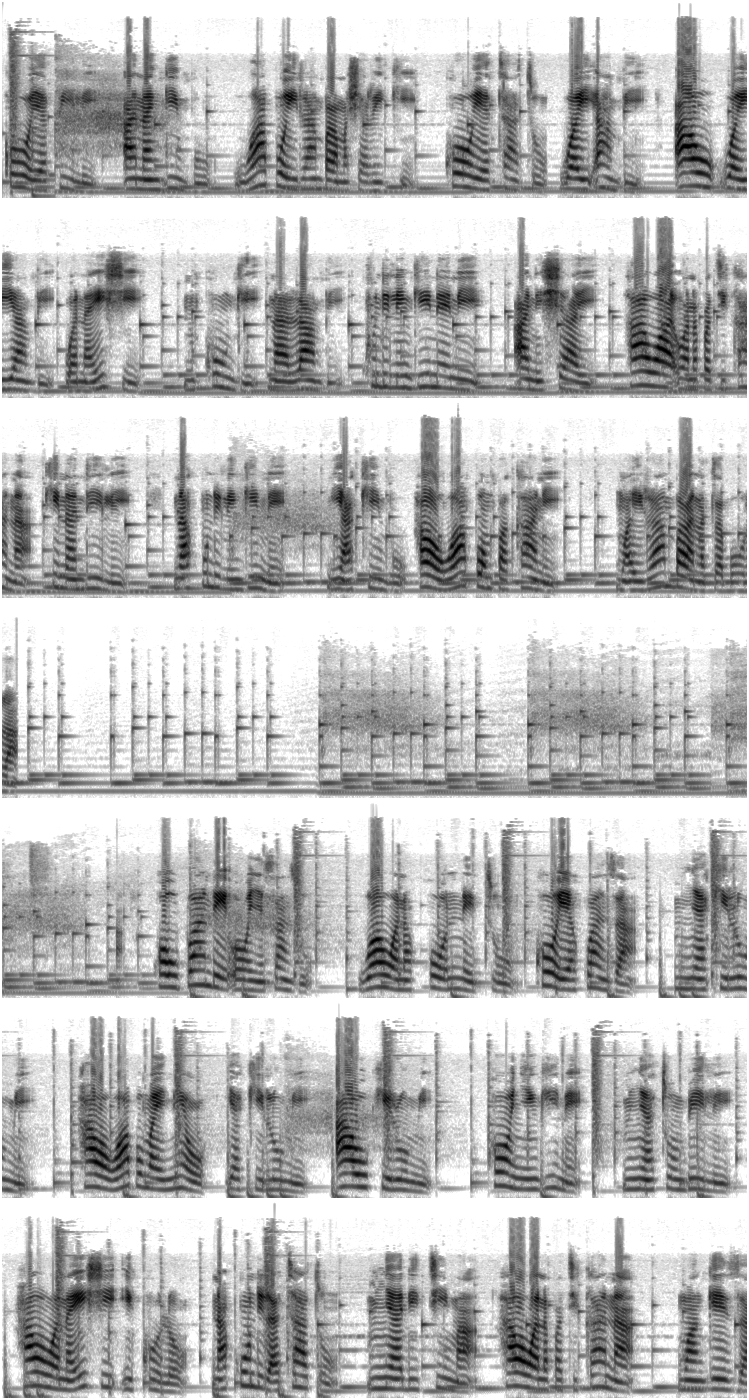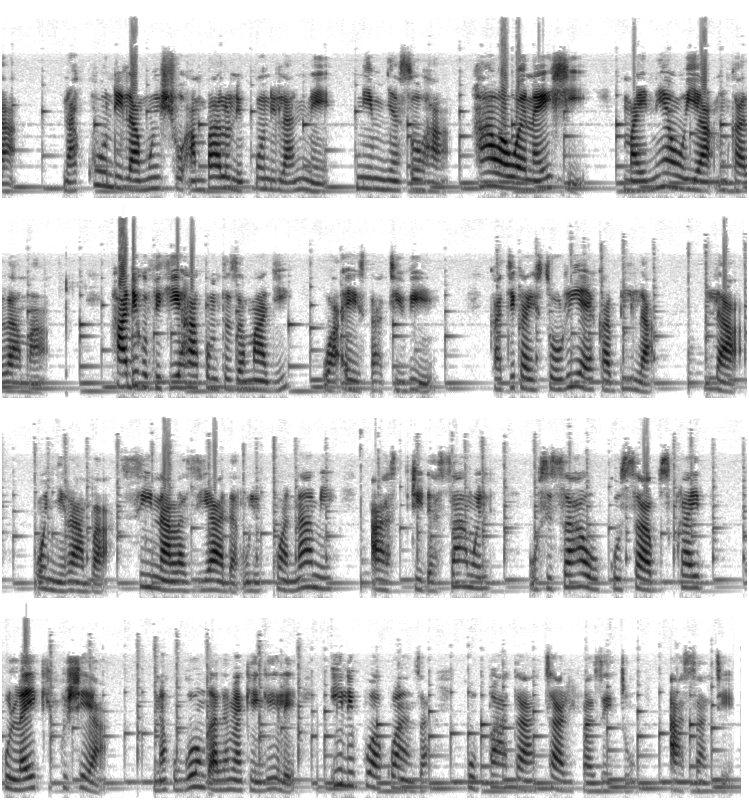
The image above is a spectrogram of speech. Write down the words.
Koo ya pili Anangimbu wapo Iramba Mashariki. Koo ya tatu Waiambi au Waiambi, wanaishi Mkungi na Lambi. Kundi lingine ni Anishai, hawa wanapatikana Kinandili, na kundi lingine ni Akimbu, hawa wapo mpakani mwa Iramba na Tabora. Kwa upande wa Wanyasanzu wao wana koo nne tu. Koo ya kwanza Mnyakilumi, hawa wapo maeneo ya Kilumi au Kirumi. Koo nyingine Mnyatumbili, hawa wanaishi Ikolo, na kundi la tatu Mnyaditima, hawa wanapatikana Mwangeza, na kundi la mwisho ambalo ni kundi la nne ni Mnyasoha, hawa wanaishi maeneo ya Mkalama. Hadi kufikia hapo, mtazamaji wa Esta TV, katika historia ya kabila la Wanyiramba, sina la ziada. Ulikuwa nami Astrida Samuel. Usisahau kusubscribe, kulike, kushare na kugonga alama ya kengele ili kuwa kwanza kupata taarifa zetu. Asante.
